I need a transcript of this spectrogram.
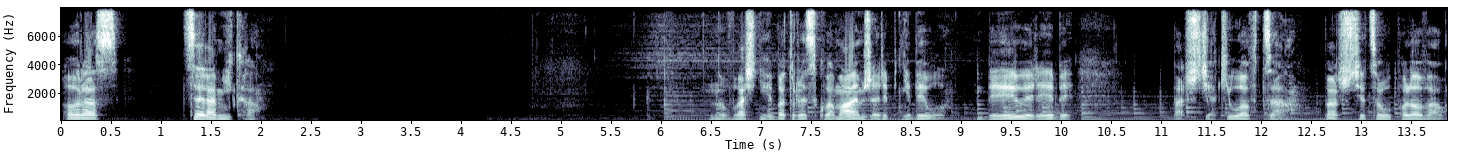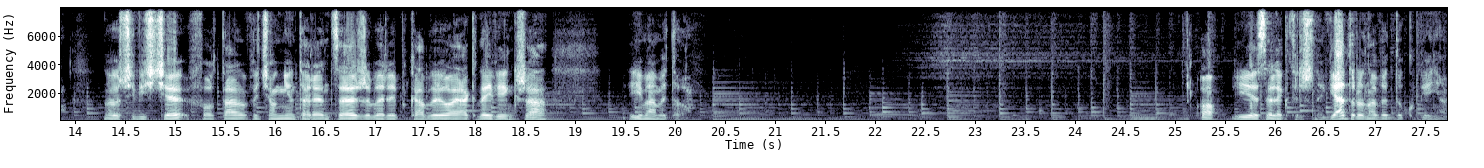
oraz ceramika. No właśnie, chyba trochę skłamałem, że ryb nie było. Były ryby. Patrzcie, jaki łowca. Patrzcie, co upolował. No oczywiście, fota, wyciągnięte ręce, żeby rybka była jak największa. I mamy to. O, i jest elektryczne wiadro nawet do kupienia.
